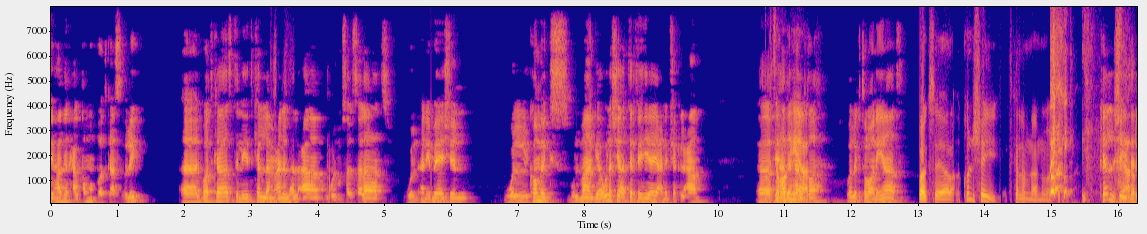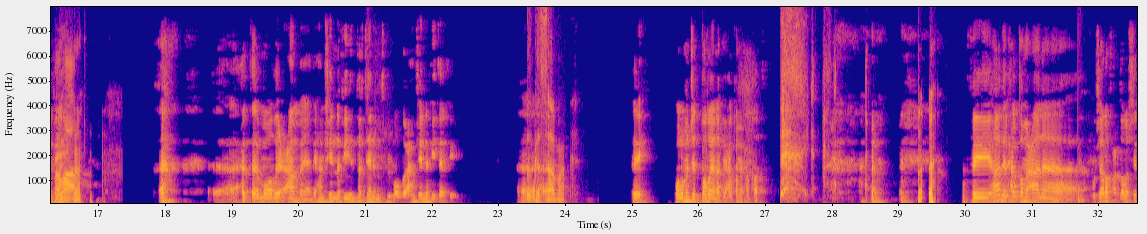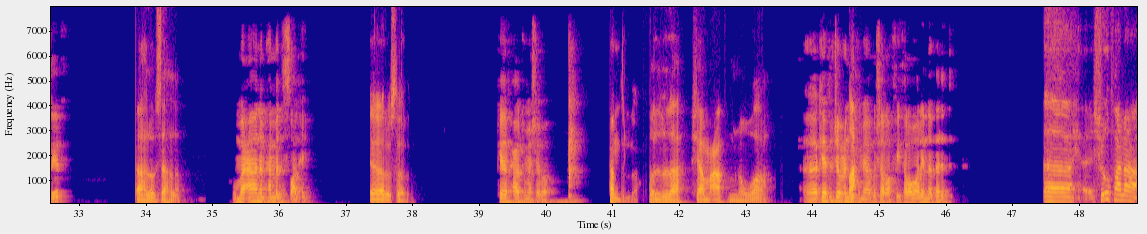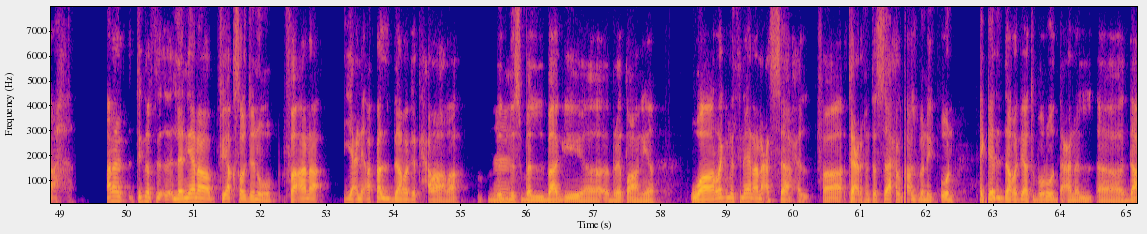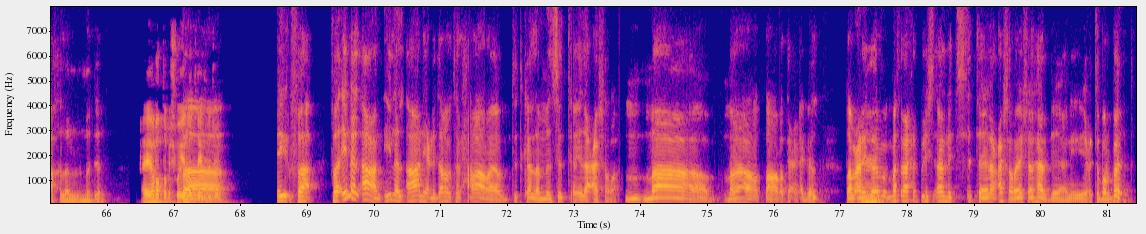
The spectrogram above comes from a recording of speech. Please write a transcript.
في هذه الحلقة من بودكاست أولي آه، البودكاست اللي يتكلم عن الألعاب والمسلسلات وال animation وال comics والمانجا والأشياء الترفيهية يعني بشكل عام. آه، في هذه إلكترونيات. الحلقة والإلكترونيات. باق سيارة. كل شيء تكلمنا عنه. كل شيء ترفيهي. آه، حتى مواضيع عامة يعني. أهم شيء إنه في entertainment في الموضوع. أهم شيء إنه في ترفيه. سوق السمك. إيه. والله من جد اضطرينا في حلقة من الحلقات في هذه الحلقة معانا أبو شرف عبد الله الشريف أهلا وسهلا. ومعانا محمد الصالحي. يا أهلا وسهلا. كيف حالكم يا شباب؟ الحمد لله. ولا شمعة منورة. آه كيف الجو عندكم يا أبو شرف؟ في تروالي إنه برد. أه شوف أنا أنا تقدر ت... لأني أنا في أقصى الجنوب فأنا يعني أقل درجة حرارة بالنسبة لباقي آه، بريطانيا. ورقم اثنين أنا على الساحل. فتعرف أنت الساحل غالبا يكون أقل درجات برود عن آه، داخل المدن. أي رطب شوي ف... لطيف الجو. إي ف فإلى الآن إلى الآن يعني درجة الحرارة بتتكلم من 6 إلى 10 م- ما ما طارت يعني أقل. طبعا إذا. مثلا احد بيسالني 6 إلى 10 إيش الهرجة؟ يعني يعتبر برد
